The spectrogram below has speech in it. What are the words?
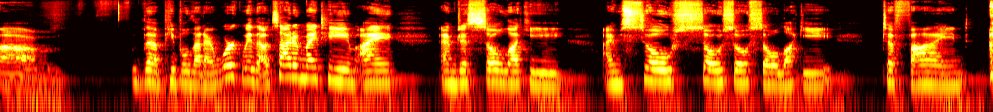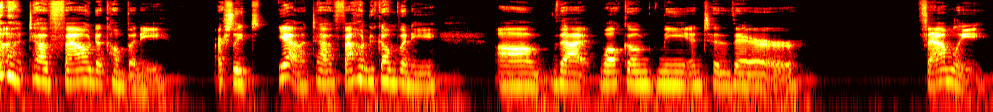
um, the people that I work with outside of my team. I am just so lucky. I'm so, so, so, so lucky to find, to have found a company. Actually, yeah, to have found a company um, that welcomed me into their family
